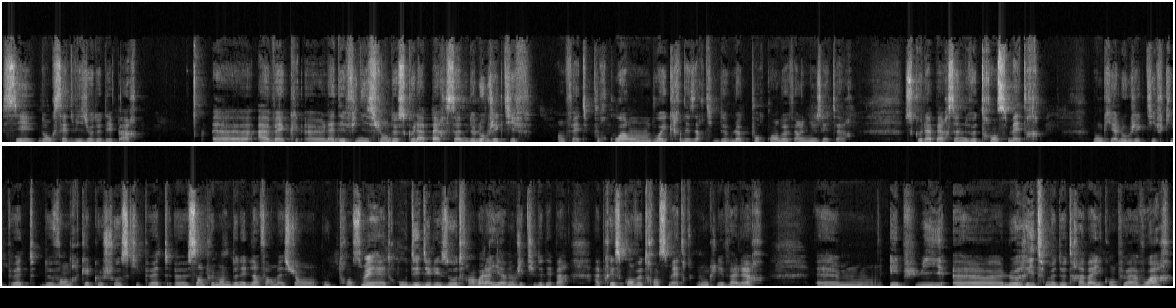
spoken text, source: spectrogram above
c'est donc cette visio de départ euh, avec euh, la définition de ce que la personne, de l'objectif en fait, pourquoi on doit écrire des articles de blog, pourquoi on doit faire une newsletter, ce que la personne veut transmettre. Donc il y a l'objectif qui peut être de vendre quelque chose, qui peut être euh, simplement de donner de l'information ou de transmettre ou d'aider les autres. Enfin voilà, il y a un objectif de départ. Après, ce qu'on veut transmettre, donc les valeurs, et puis le rythme de travail qu'on peut avoir,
